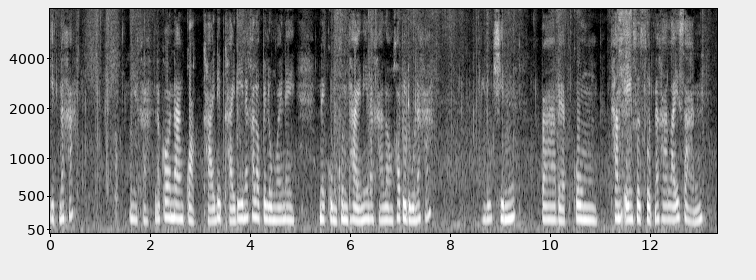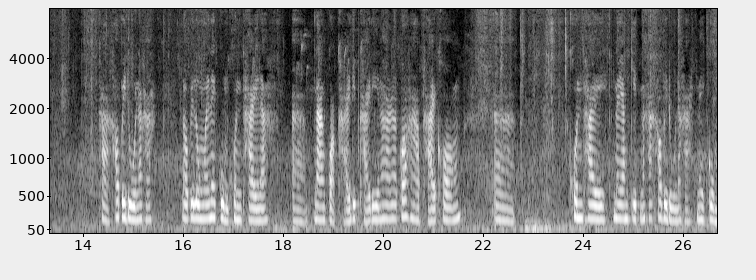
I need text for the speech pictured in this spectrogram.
กฤษนะคะ นี่ค่ะ แล้วก็นางกวักขายดิบขายดีนะคะ เราไปลงไว้ในในกลุ่มคนไทยนี่นะคะ ลองเข้าไปดูนะคะ มีลูกชิ้นปลาแบบกลมทำเองสดๆนะคะ ไร้สาร ค่ะ เข้าไปดูนะคะ เราไปลงไว้ในกลุ่มคนไทยนะนางกวักขายดิบขายดีนะคะ แล้วก็หาบขายของอคนไทยในอังกฤษนะคะ เข้าไปดูนะคะ ในกลุ่ม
